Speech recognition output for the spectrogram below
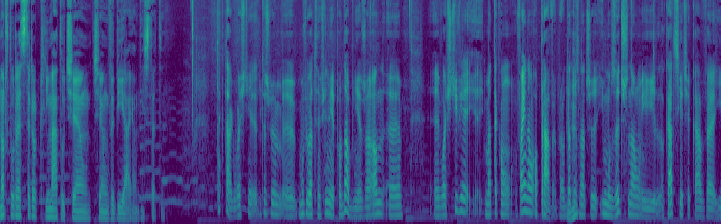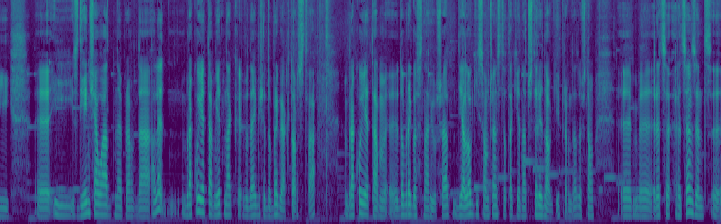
no które z tego klimatu cię, cię wybijają niestety. Tak, tak, właśnie też bym y, mówił o tym filmie podobnie, że on y, właściwie y, ma taką fajną oprawę, prawda? Mhm. To znaczy i muzyczną, i lokacje ciekawe, i, y, i zdjęcia ładne, prawda? Ale brakuje tam jednak, wydaje mi się, dobrego aktorstwa. Brakuje tam y, dobrego scenariusza. Dialogi są często takie na cztery nogi, prawda? Zresztą ym, y, rece- recenzent, y,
